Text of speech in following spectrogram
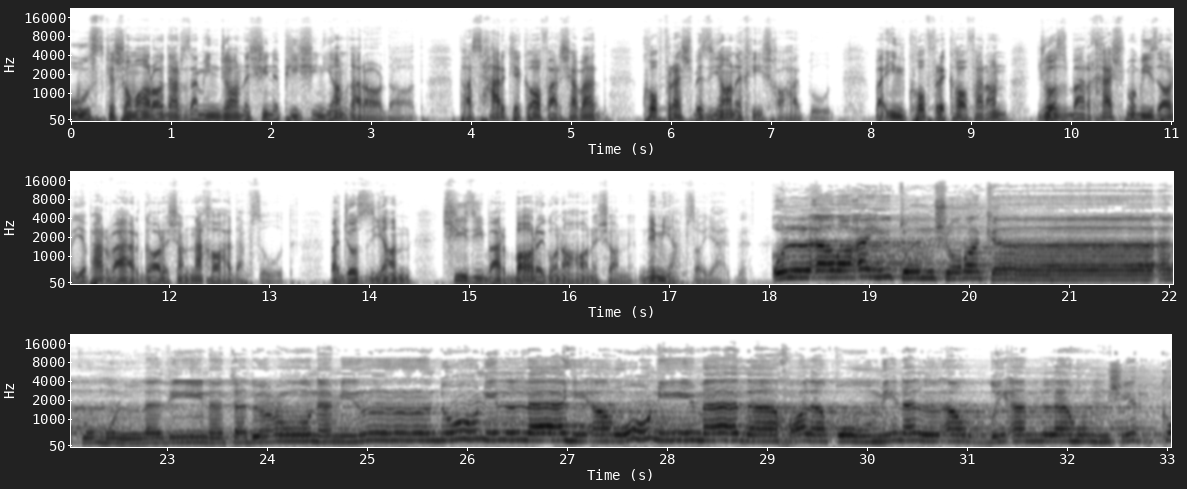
اوست که شما را در زمین جانشین پیشینیان قرار داد. پس هر که کافر شود کفرش به زیان خیش خواهد بود و این کفر کافران جز بر خشم و بیزاری پروردگارشان نخواهد افزود. و جز زیان چیزی بر بار گناهانشان نمی افزاید قل أرأيتم شركاءكم الذين تدعون من دون الله أروني ماذا خلقوا من الأرض أم لهم شرك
